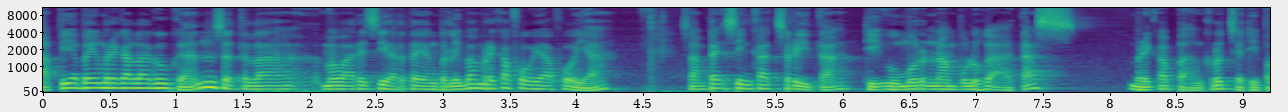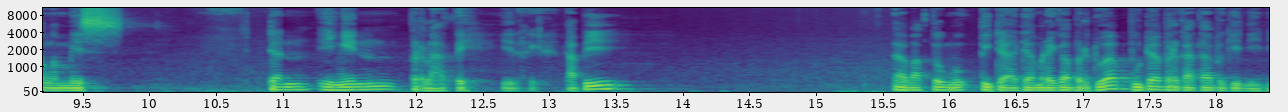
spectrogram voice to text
Tapi apa yang mereka lakukan setelah mewarisi harta yang berlimpah mereka foya-foya sampai singkat cerita di umur 60 ke atas mereka bangkrut jadi pengemis dan ingin berlatih. Tapi eh, waktu tidak ada mereka berdua, Buddha berkata begini.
